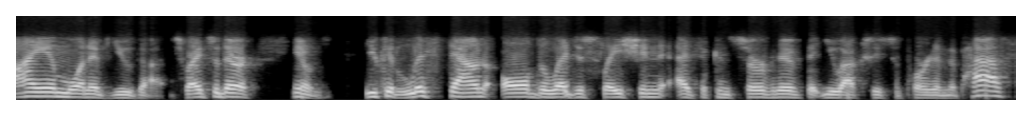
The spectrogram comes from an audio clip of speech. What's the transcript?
I am one of you guys, right? So there, you know, you could list down all the legislation as a conservative that you actually supported in the past.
